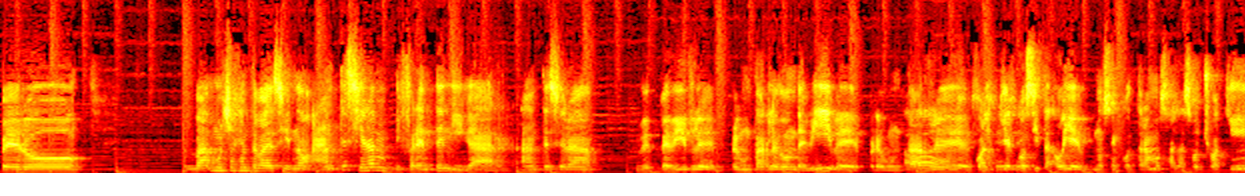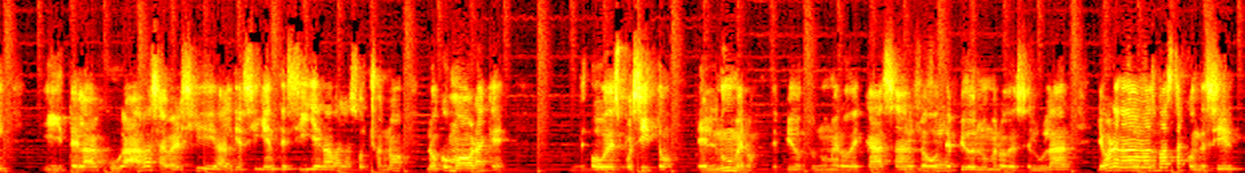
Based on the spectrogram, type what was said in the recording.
pero mucha gente va a decir, no, antes era diferente ligar, antes era pedirle, preguntarle dónde vive, preguntarle oh, cualquier cosita, oye, nos encontramos a las 8 aquí y te la jugabas a ver si al día siguiente sí llegaba a las 8 o no, no como ahora que, o despuesito, el número, te pido tu número de casa, luego te pido el número de celular, y ahora nada más basta con decir,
